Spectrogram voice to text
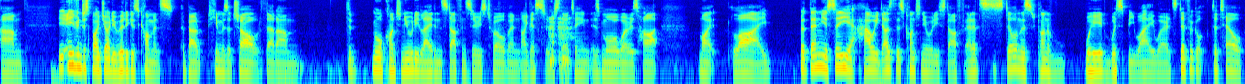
um even just by Jodie Whittaker's comments about him as a child, that um the more continuity laden stuff in Series 12 and I guess Series 13 is more where his heart might lie. But then you see how he does this continuity stuff, and it's still in this kind of weird, wispy way where it's difficult to tell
